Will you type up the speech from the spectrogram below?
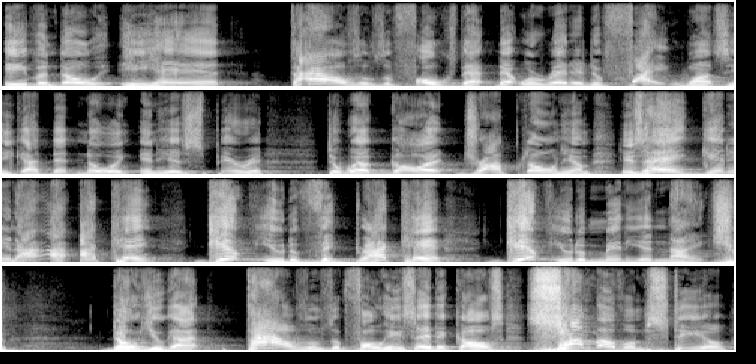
even though he had thousands of folks that, that were ready to fight once he got that knowing in his spirit to where God dropped on him. He said, Hey, in. I, I, I can't give you the victory. I can't give you the Midianites. Though you got thousands of folk. He said, because some of them still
